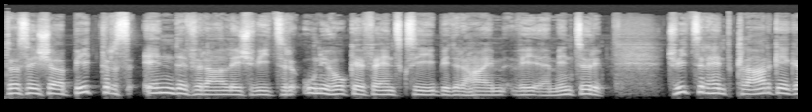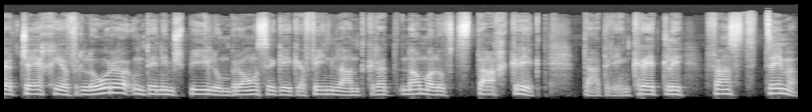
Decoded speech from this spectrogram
Das ist ein bitteres Ende für alle Schweizer Unihockey-Fans bei der Heim-WM in Zürich. Die Schweizer haben klar gegen Tschechien verloren und dann im Spiel um Bronze gegen Finnland gerade nochmal aufs Dach gekriegt. Adrian Kretli fast zusammen.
